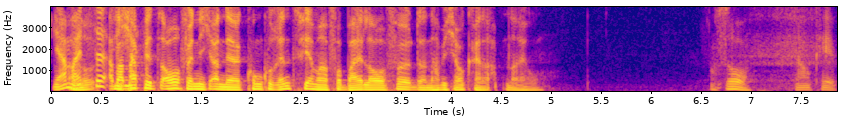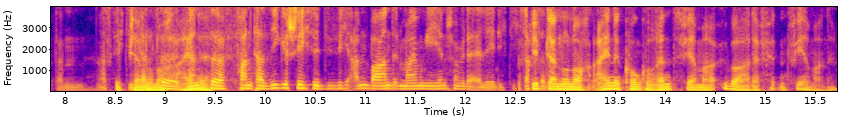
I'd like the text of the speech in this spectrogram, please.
Ja, meinst also, du? Aber ich habe jetzt auch, wenn ich an der Konkurrenzfirma vorbeilaufe, dann habe ich auch keine Abneigung. Ach so. Ja, okay, dann hat Es sich die ja ganze, ganze Fantasiegeschichte, die sich anbahnt, in meinem Gehirn schon wieder erledigt. Ich Es dachte, gibt ja nur noch eine Konkurrenzfirma über der fetten Firma, ne?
